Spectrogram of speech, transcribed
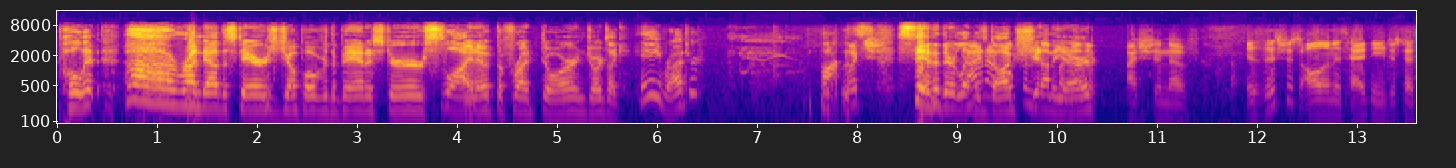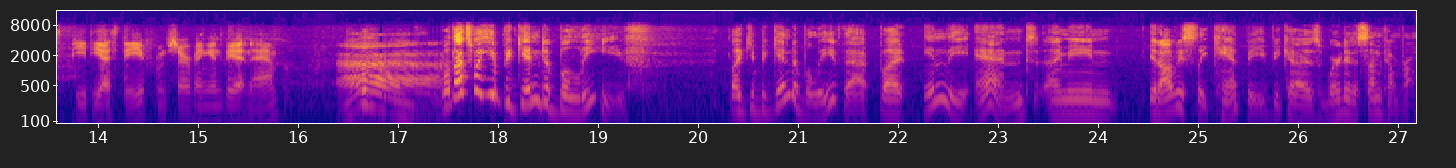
pull it ah run down the stairs jump over the banister slide Yeah. out the front door and george's like hey roger Fuck. Which standing there letting his dog shit in the yard Question of, is this just all in his head and he just has PTSD from serving in Vietnam? Ah. well that's what you begin to believe like you begin to believe that but in the end i mean it obviously can't be because where did his son come from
